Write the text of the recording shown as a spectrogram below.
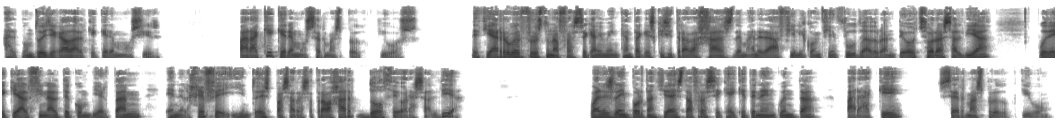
al punto de llegada al que queremos ir. ¿Para qué queremos ser más productivos? Decía Robert Frost una frase que a mí me encanta, que es que si trabajas de manera fiel y concienzuda durante ocho horas al día, puede que al final te conviertan en el jefe y entonces pasarás a trabajar 12 horas al día. ¿Cuál es la importancia de esta frase? Que hay que tener en cuenta para qué ser más productivo.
